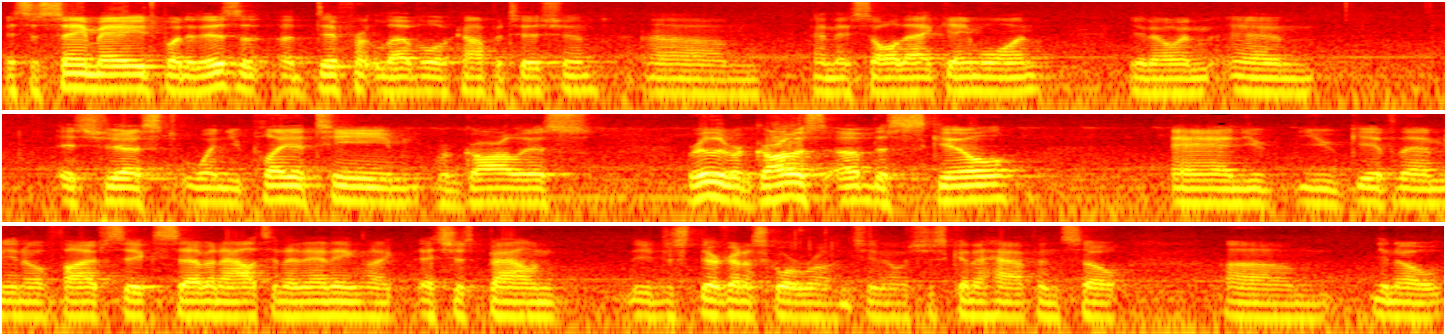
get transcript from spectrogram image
it's the same age, but it is a, a different level of competition. Um, and they saw that game one, you know, and and it's just when you play a team, regardless, really regardless of the skill, and you you give them you know five, six, seven outs in an inning, like it's just bound. You just they're going to score runs. You know, it's just going to happen. So. Um, you know,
